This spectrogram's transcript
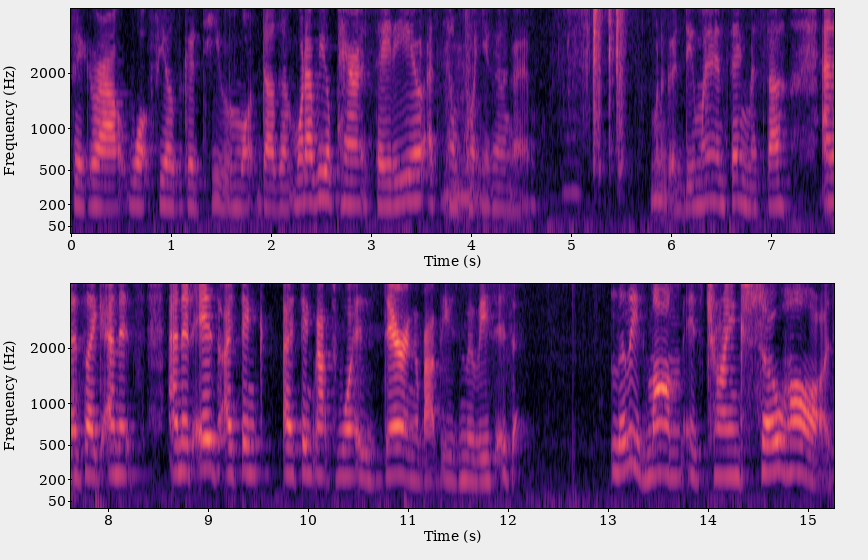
figure out what feels good to you and what doesn't. Whatever your parents say to you, at some mm-hmm. point you're gonna go. I'm gonna go do my own thing, Mister. And it's like, and it's, and it is. I think, I think that's what is daring about these movies is Lily's mom is trying so hard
